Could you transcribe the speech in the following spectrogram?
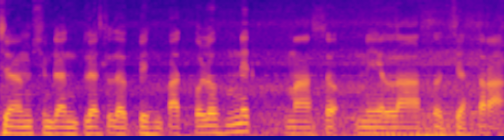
jam 19 lebih 40 menit masuk Mila Sejahtera.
